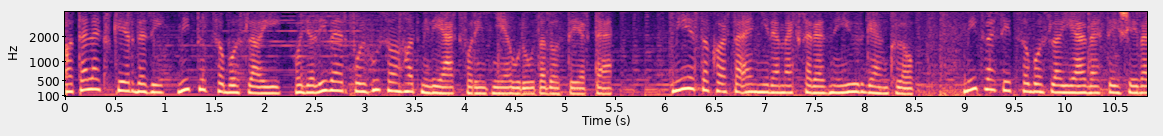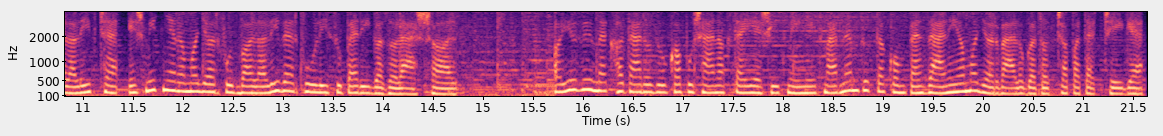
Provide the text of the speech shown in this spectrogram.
A Telex kérdezi, mit tud Szoboszlai, hogy a Liverpool 26 milliárd forintnyi eurót adott érte. Miért akarta ennyire megszerezni Jürgen Klopp? Mit veszít Szoboszlai elvesztésével a Lipcse, és mit nyer a magyar futball a Liverpooli szuperigazolással? A jövő meghatározó kapusának teljesítményét már nem tudta kompenzálni a magyar válogatott csapategysége.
